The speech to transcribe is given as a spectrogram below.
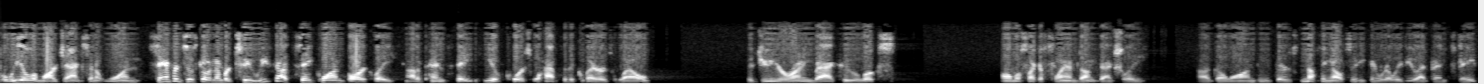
Wheel Lamar Jackson at one. San Francisco at number two. We've got Saquon Barkley out of Penn State. He, of course, will have to declare as well. The junior running back who looks almost like a slam dunk actually uh, go on. There's nothing else that he can really do at Penn State.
